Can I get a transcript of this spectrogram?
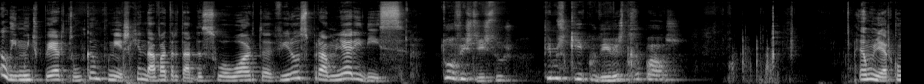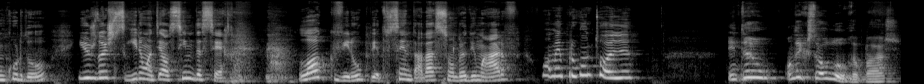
Ali muito perto, um camponês que andava a tratar da sua horta virou-se para a mulher e disse: Tu ouviste isto? Temos que acudir este rapaz. A mulher concordou e os dois seguiram até ao cimo da serra. Logo que viram o Pedro sentado à sombra de uma árvore, o homem perguntou-lhe. Então, onde é que está o lobo, rapaz?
